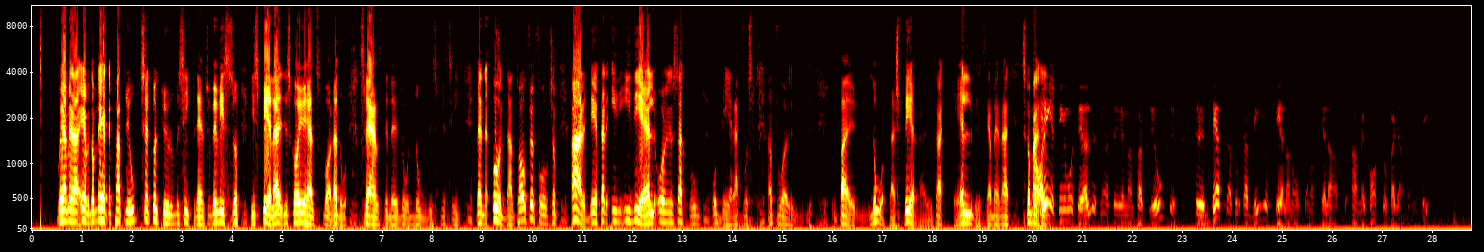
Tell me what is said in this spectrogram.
Och jag menar, även om det heter Patriotiska kultur- och musikföreningen så förvisso, vi spelar, det ska ju helst vara då svenskt eller då nordisk musik. Men undantag för folk som arbetar i en ideell organisation och ber att få, att få eh, låtar spelade utav Elvis. Jag menar, ska man... Jag har ingenting emot Elvis, men säger är man patriotisk så är det bättre att låta bli att spela något än att spela amerikansk propagandamusik.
